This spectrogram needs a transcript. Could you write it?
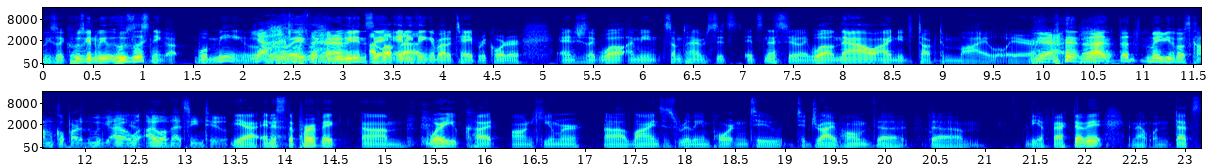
he's like, who's gonna be, who's listening? Uh, well, me. Yeah, Like, like, that. we didn't say love that. anything about a tape recorder, and she's like, well, I mean, sometimes it's it's necessarily. Well, now I need to talk to my lawyer. Yeah, no, that that's maybe the most comical part of the movie. I Yeah. I love that scene too. Yeah, and it's the perfect um, where you cut on humor uh, lines is really important to to drive home the the um, the effect of it. And that one, that's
